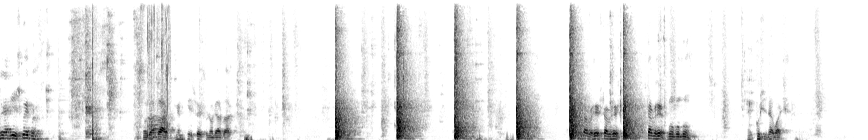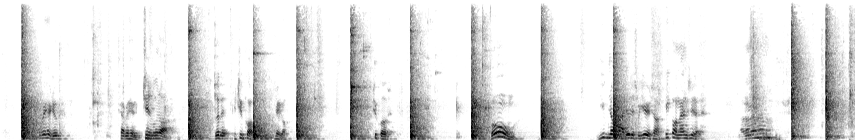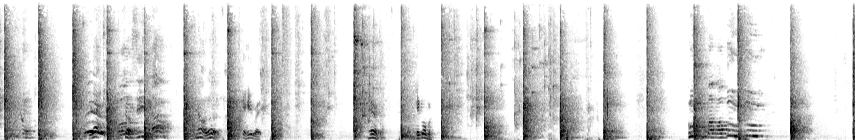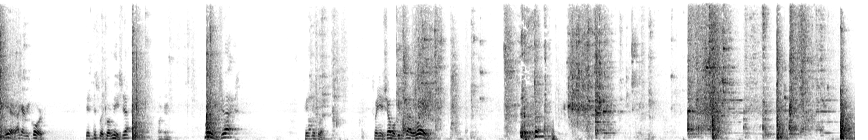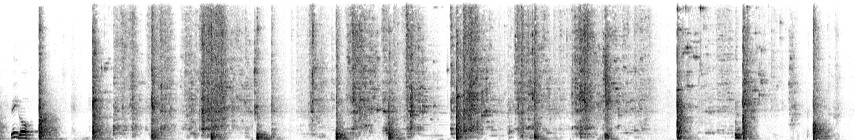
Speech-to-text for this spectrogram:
We're gonna do the scraper. No doubt about it. We're gonna do the scraper, no doubt about it. Start right here, start right here. Start right here. Boom, boom, boom. And push it that way. Over here, dude. Start right here. Chisel it off. A little bit. Too close. There you go. Too close. Boom. You've known how to do this for years, huh? Keep going, man. Let's see that. No, no, no, no. See that? Well, What's it's up? easy now. No, look. Just gotta hit right. There we go. Take over. Boom, papa, boom, boom. Here, I gotta record. Hit this way toward me. See that? Okay. Boom. See that? Hit this way. Swing your shovel. Get this out of the way. Bingo.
